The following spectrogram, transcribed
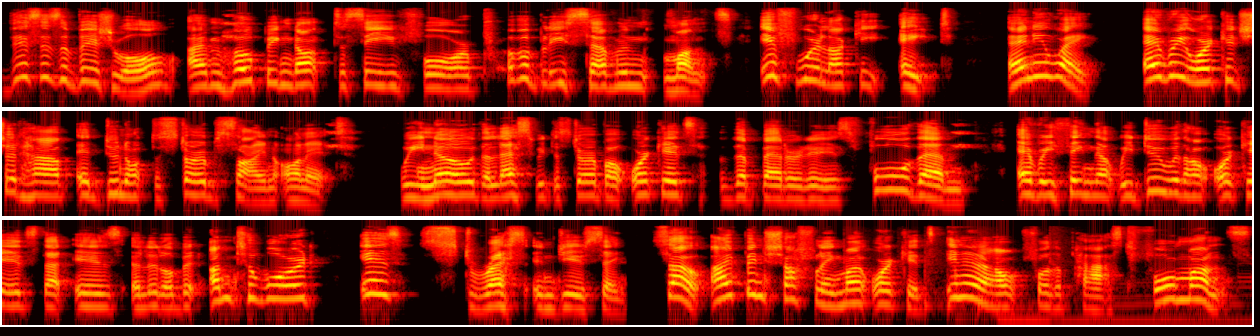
This is a visual I'm hoping not to see for probably seven months. If we're lucky, eight. Anyway, every orchid should have a do not disturb sign on it. We know the less we disturb our orchids, the better it is for them. Everything that we do with our orchids that is a little bit untoward is stress inducing. So I've been shuffling my orchids in and out for the past four months.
